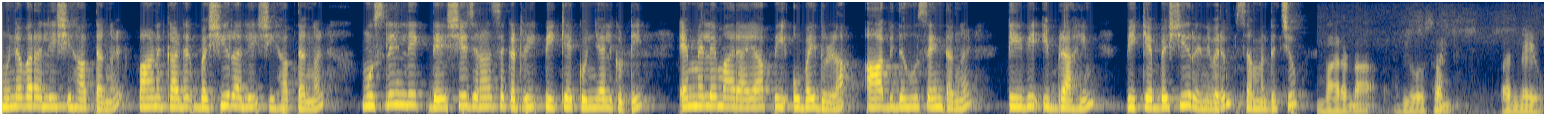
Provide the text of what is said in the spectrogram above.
മുനവർ അലി ശിഹാബ് തങ്ങൾ പാണക്കാട് ബഷീർ അലി ശിഹാബ് തങ്ങൾ മുസ്ലിം ലീഗ് ദേശീയ general secretary P K Kunhalikutty M L എമാരായ P Ubaidullah Abid Hussain Thangal T V Ibrahim P K Basheer എന്നിവരും സംബന്ധിച്ചു. മരണ ദിവസം തന്നെയും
